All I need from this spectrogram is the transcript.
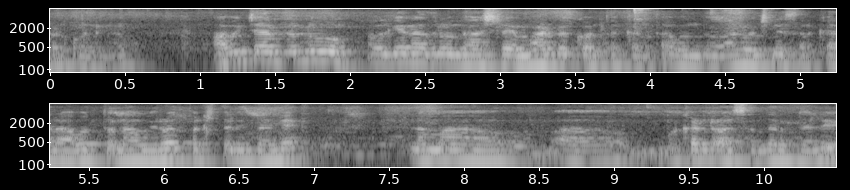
ಕಳ್ಕೊಂಡಿದ್ರು. ಆ ವಿಚಾರದಲ್ಲೂ ಅವ್ರಿಗೇನಾದರೂ ಒಂದು ಆಶ್ರಯ ಮಾಡಬೇಕು ಅಂತಕ್ಕಂಥ ಒಂದು ಆಲೋಚನೆ ಸರ್ಕಾರ ಅವತ್ತು ನಾವು ವಿರೋಧ ಪಕ್ಷದಲ್ಲಿದ್ದಾಗೆ ನಮ್ಮ ಮುಖಂಡರ ಸಂದರ್ಭದಲ್ಲಿ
